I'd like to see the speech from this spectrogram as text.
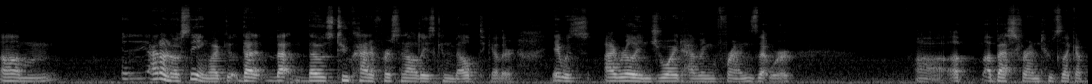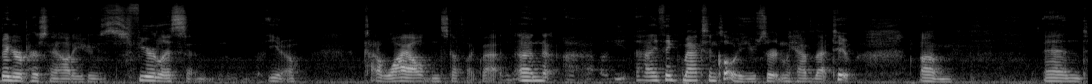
Um, I don't know, seeing like that that those two kind of personalities can meld together. It was I really enjoyed having friends that were uh, a, a best friend who's like a bigger personality, who's fearless and you know, kind of wild and stuff like that. And uh, I think Max and Chloe, you certainly have that too. Um, and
